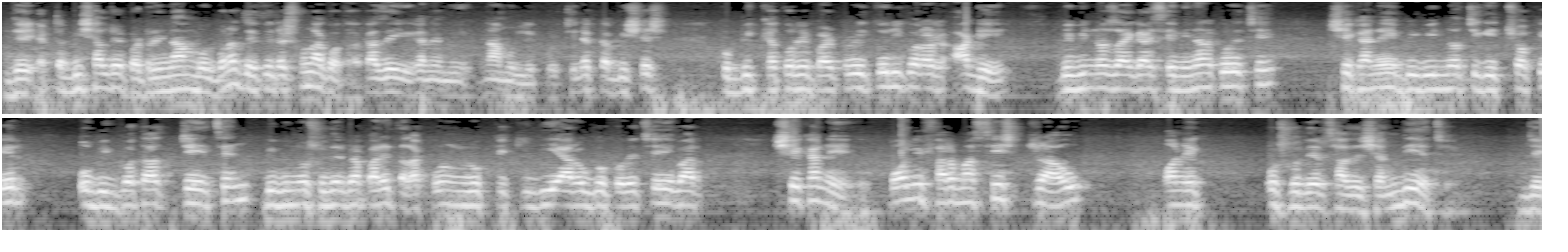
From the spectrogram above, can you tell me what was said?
যে একটা বিশাল রেপার্টরি নাম বলব না, যেহেতু এটা শোনা কথা, কাজেই এখানে আমি নাম উল্লেখ করছি। একটা বিশেষ, খুব বিখ্যাত রেপার্টরি তৈরি করার আগে বিভিন্ন জায়গায় সেমিনার করেছে, সেখানে বিভিন্ন চিকিৎসকের অভিজ্ঞতা চেয়েছেন, বিভিন্ন ওষুধের ব্যাপারে তারা কোন রোগকে কি দিয়ে আরোগ্য করেছে, এবার সেখানে পলিফার্মাসিস্টরাও অনেক ওষুধের সাজেশন দিয়েছে। যে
